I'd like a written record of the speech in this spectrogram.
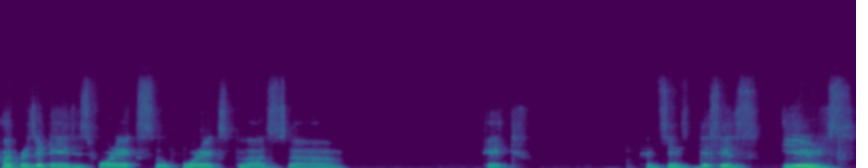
her present age is 4x, so 4x plus, um, 8. And since this is years,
